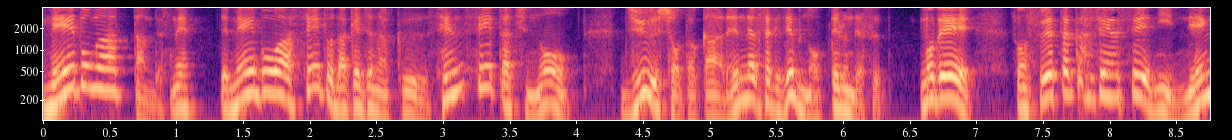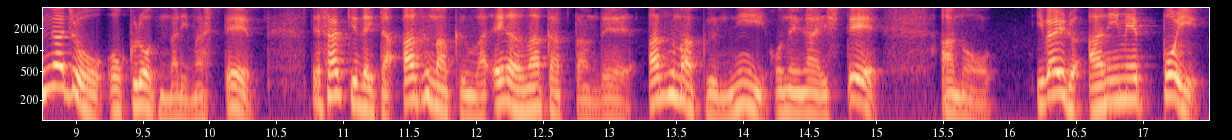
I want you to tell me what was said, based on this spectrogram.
名簿があったんですね。で、名簿は生徒だけじゃなく、先生たちの住所とか連絡先全部載ってるんです。ので、その末高先生に年賀状を送ろうとなりまして、で、さっき言ったあずまくんは絵が上手かったんで、あずまくんにお願いして、あの、いわゆるアニメっぽい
